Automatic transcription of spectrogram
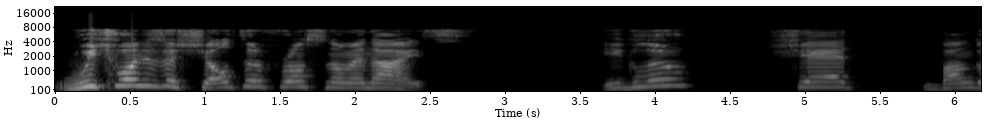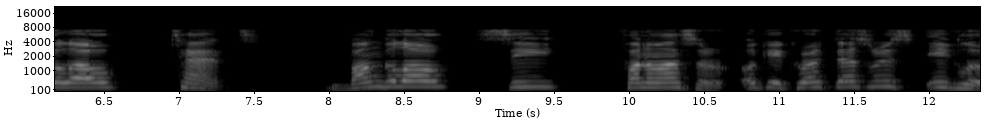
Which one is a shelter from snow and ice? Igloo, shed, bungalow, tent. Bungalow, C, final answer. Okay, correct answer is igloo.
